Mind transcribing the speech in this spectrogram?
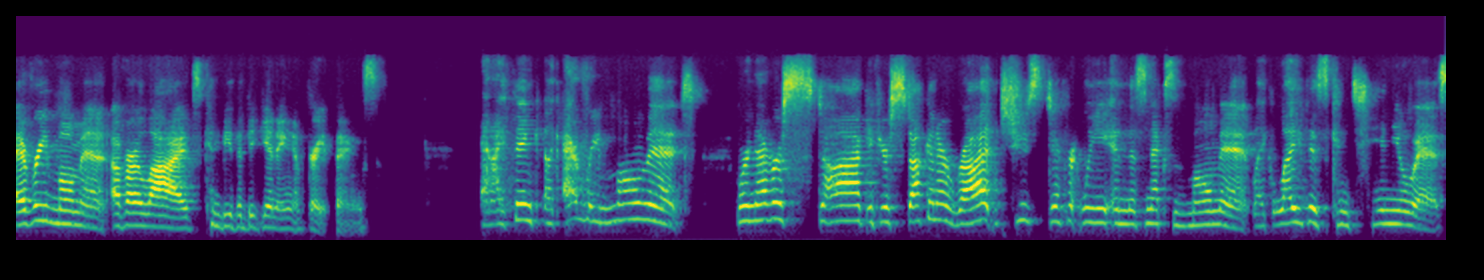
Every moment of our lives can be the beginning of great things. And I think like every moment, we're never stuck. If you're stuck in a rut, choose differently in this next moment. Like life is continuous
